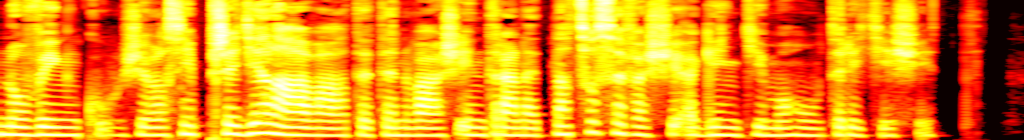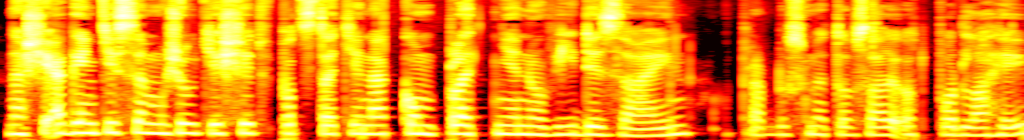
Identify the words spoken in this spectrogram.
novinku, že vlastně předěláváte ten váš intranet. Na co se vaši agenti mohou tedy těšit? Naši agenti se můžou těšit v podstatě na kompletně nový design. Opravdu jsme to vzali od podlahy.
